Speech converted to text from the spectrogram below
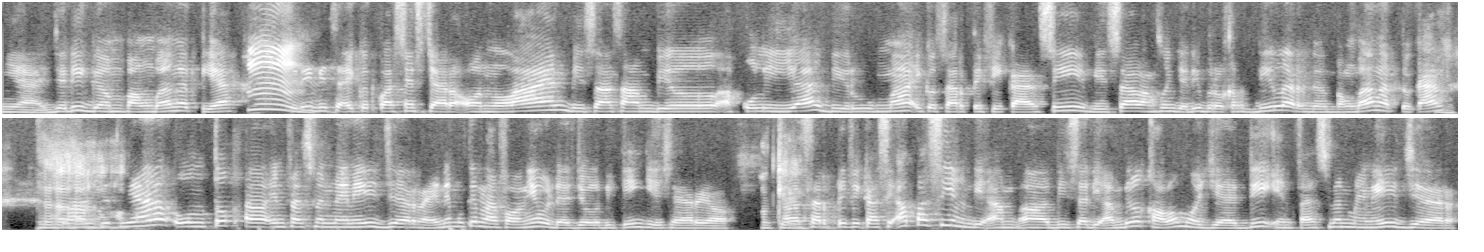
online-nya. Jadi gampang banget ya. Hmm. Jadi bisa ikut kelasnya secara online, bisa sambil kuliah di rumah ikut sertifikasi, bisa langsung jadi broker dealer, gampang banget tuh kan. Selanjutnya untuk uh, investment manager. Nah, ini mungkin levelnya udah jauh lebih tinggi, Sheryl. Okay. Uh, sertifikasi apa sih yang diam, uh, bisa diambil kalau mau jadi investment manager?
